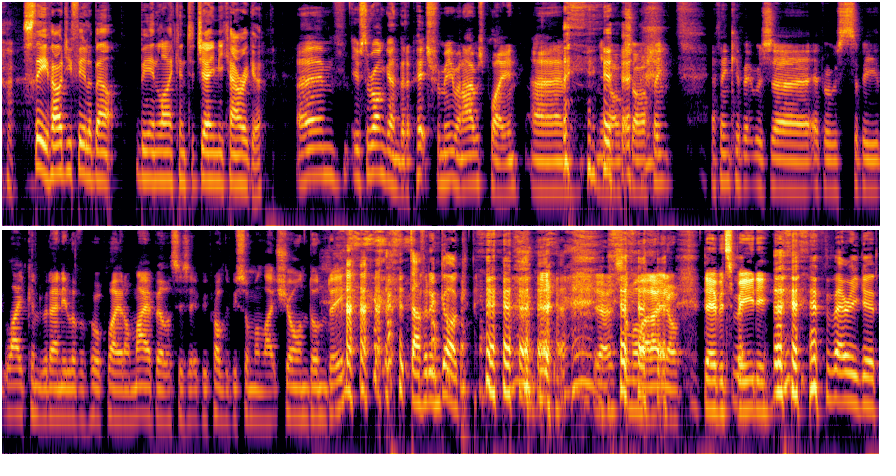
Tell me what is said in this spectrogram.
Steve, how do you feel about being likened to Jamie Carragher? Um, it was the wrong end of the pitch for me when I was playing. Um, you know, so I think I think if it was uh, if it was to be likened with any Liverpool player on my abilities, it'd be probably be someone like Sean Dundee. David N'Gog. yeah, someone like that. You know, David Speedy. Very good.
